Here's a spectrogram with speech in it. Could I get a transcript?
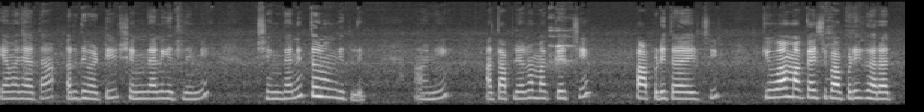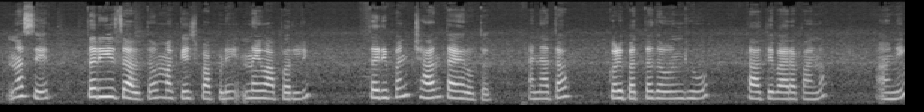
यामध्ये आता अर्धी वाटी शेंगदाणे घेतले मी. शेंगदाणे तळून घेतले. आणि आता आपल्याला मक्याची पापडी तळायची किंवा मक्याची पापडी घरात नसेल तरीही चालतं. मक्याची पापडी नाही वापरली तरी पण छान तयार होतात. आणि आता कढीपत्ता तळून घेऊ. दहा ते बारा पानं. आणि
